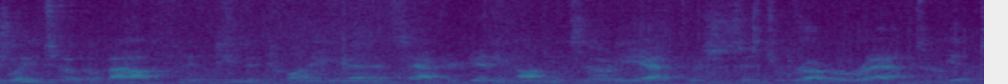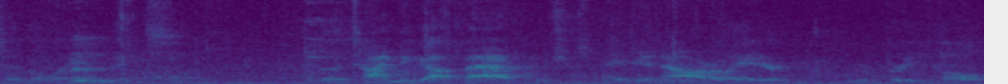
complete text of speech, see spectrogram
usually took about fifteen to twenty minutes after getting on the Zodiac, which is just a rubber raft, to get to the landings. By the time you got back, which was maybe an hour later, we were pretty cold.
